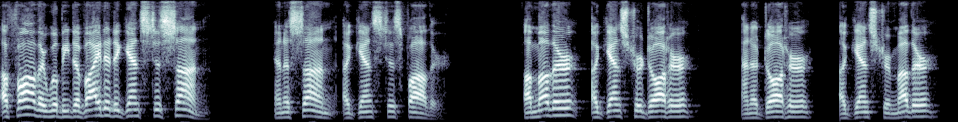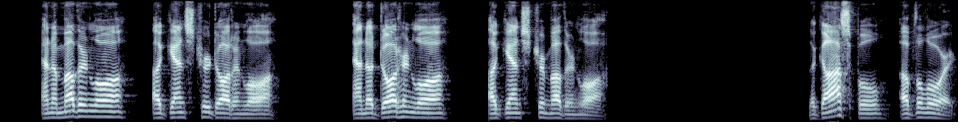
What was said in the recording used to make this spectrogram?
A father will be divided against his son, and a son against his father. A mother against her daughter, and a daughter against her mother, and a mother in law against her daughter in law, and a daughter in law against her mother in law. The Gospel of the Lord.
